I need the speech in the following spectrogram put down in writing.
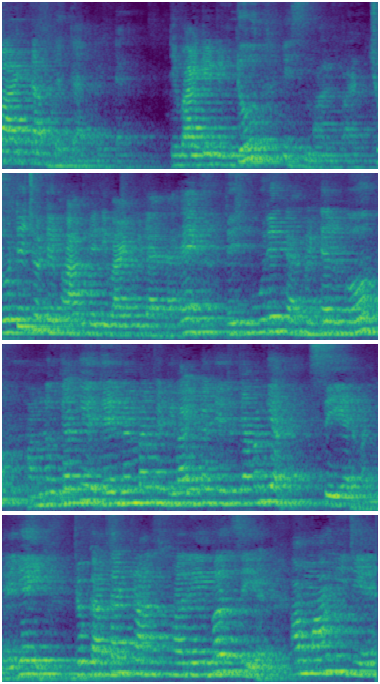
Part of the capital divided into small part छोटे छोटे भाग में डिवाइड हो जाता है तो इस पूरे कैपिटल को हम लोग क्या किए? टेन मेंबर में डिवाइड कर दिए तो क्या बन गया? शेयर बन गया। यही जो कहता है ट्रांसफरेबल शेयर अब मान लीजिए,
